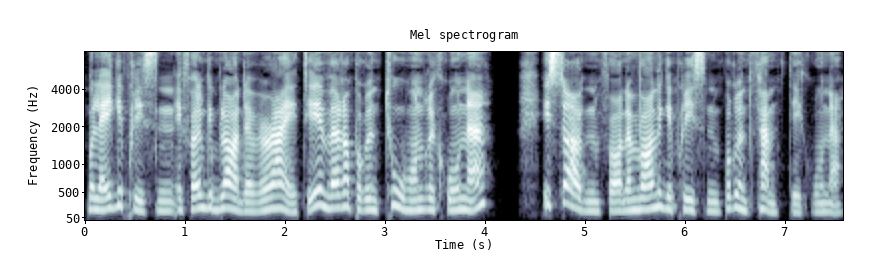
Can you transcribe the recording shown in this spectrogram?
må leieprisen ifølge bladet Variety være på rundt 200 kroner, i stedet for den vanlige prisen på rundt 50 kroner.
